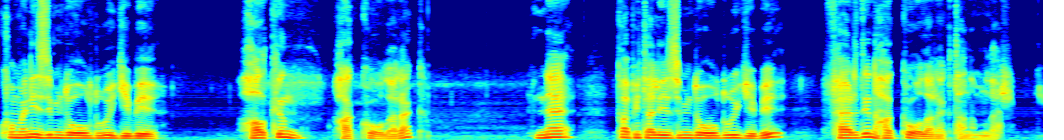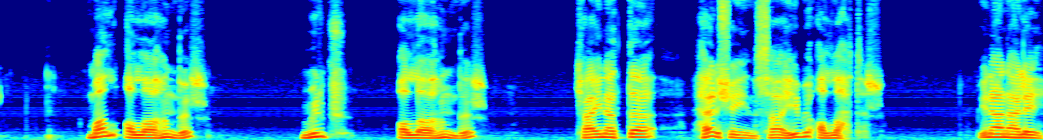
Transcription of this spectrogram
komünizmde olduğu gibi halkın hakkı olarak ne kapitalizmde olduğu gibi ferdin hakkı olarak tanımlar. Mal Allah'ındır. Mülk Allah'ındır. Kainatta her şeyin sahibi Allah'tır. Binaenaleyh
